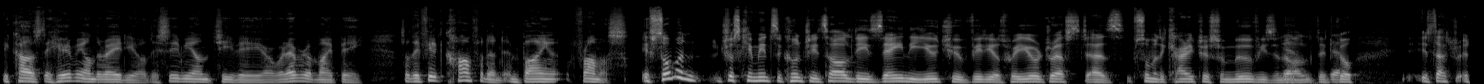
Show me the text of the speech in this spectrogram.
because they hear me on the radio, they see me on TV or whatever it might be. So they feel confident in buying from us. If someone just came into the country and saw all these zany YouTube videos where you're dressed as some of the characters from movies and Yeah, all, they'd yeah. go, "Is that a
